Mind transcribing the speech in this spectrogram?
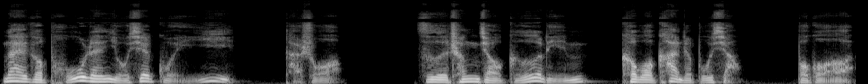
那个仆人有些诡异，他说：“自称叫格林，可我看着不像。不过。”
